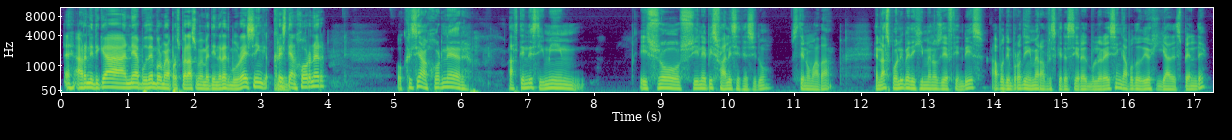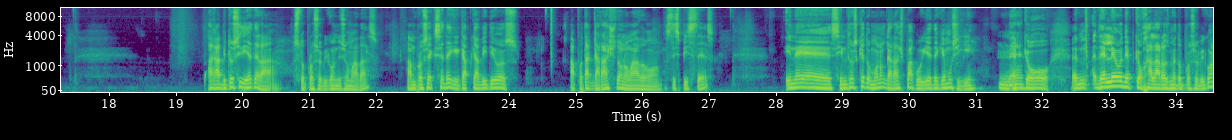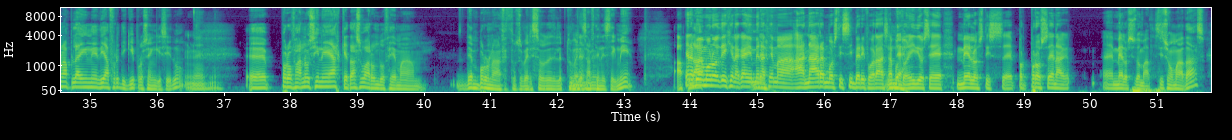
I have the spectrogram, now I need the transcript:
ε, αρνητικά νέα που δεν μπορούμε να προσπεράσουμε με την Red Bull Racing. Christian Horner. Ο Christian Horner αυτή τη στιγμή ίσως είναι επισφαλής η θέση του στην ομάδα. Ένας πολύ πετυχημένος διευθυντής. Από την πρώτη ημέρα βρίσκεται στη Red Bull Racing από το 2005. Αγαπητός ιδιαίτερα στο προσωπικό της ομάδας. Αν προσέξετε και κάποια βίντεος από τα γκαράζ των ομάδων στις πίστες είναι συνήθως και το μόνο γκαράζ που ακούγεται και μουσική. Ναι. Είναι πιο, ε, δεν λέω ότι είναι πιο χαλαρός με το προσωπικό, απλά είναι διαφορετική η προσέγγιση του. Ναι, ναι. Ε, Προφανώς είναι αρκετά σοβαρό το θέμα. Δεν μπορώ να αναφερθώ σε περισσότερες λεπτομέρειες Ναι, ναι. αυτή τη στιγμή. Για Απλά, να πούμε μόνο ότι έχει να κάνει με ένα Ναι. θέμα ανάρμοστη συμπεριφοράς από Ναι. τον ίδιο σε μέλος της, ε, προ- προς ένα ε, μέλος της ομάδας. της ομάδας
